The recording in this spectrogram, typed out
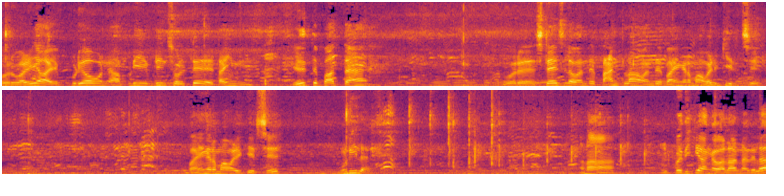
और वा एपड़ो अब इपड़ी सोल्ड टाइम इतने पाता ஒரு ஸ்டேஜில் வந்து பேண்ட்லாம் வந்து பயங்கரமாக வழுக்கிருச்சு. பயங்கரமாக வழுக்கிருச்சு. முடியல. ஆனால் இப்போதைக்கு அங்கே விளாட்னதில்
